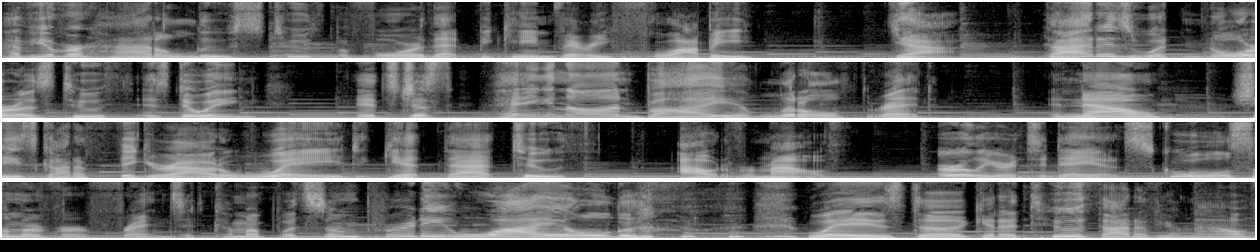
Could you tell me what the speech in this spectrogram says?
Have you ever had a loose tooth before that became very floppy? Yeah, that is what Nora's tooth is doing. It's just hanging on by a little thread. And now she's got to figure out a way to get that tooth out of her mouth. Earlier today at school, some of her friends had come up with some pretty wild ways to get a tooth out of your mouth.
